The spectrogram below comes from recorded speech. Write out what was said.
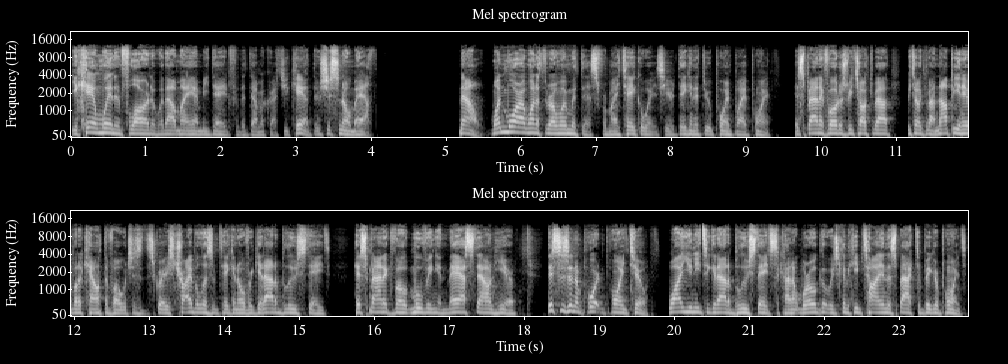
You can't win in Florida without Miami Dade for the Democrats. You can't. There's just no math. Now, one more I want to throw in with this for my takeaways here, digging it through point by point. Hispanic voters, we talked about. We talked about not being able to count the vote, which is a disgrace. Tribalism taking over. Get out of blue states. Hispanic vote moving in mass down here. This is an important point, too. Why you need to get out of blue states to kind of, we're, just going to keep tying this back to bigger points.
